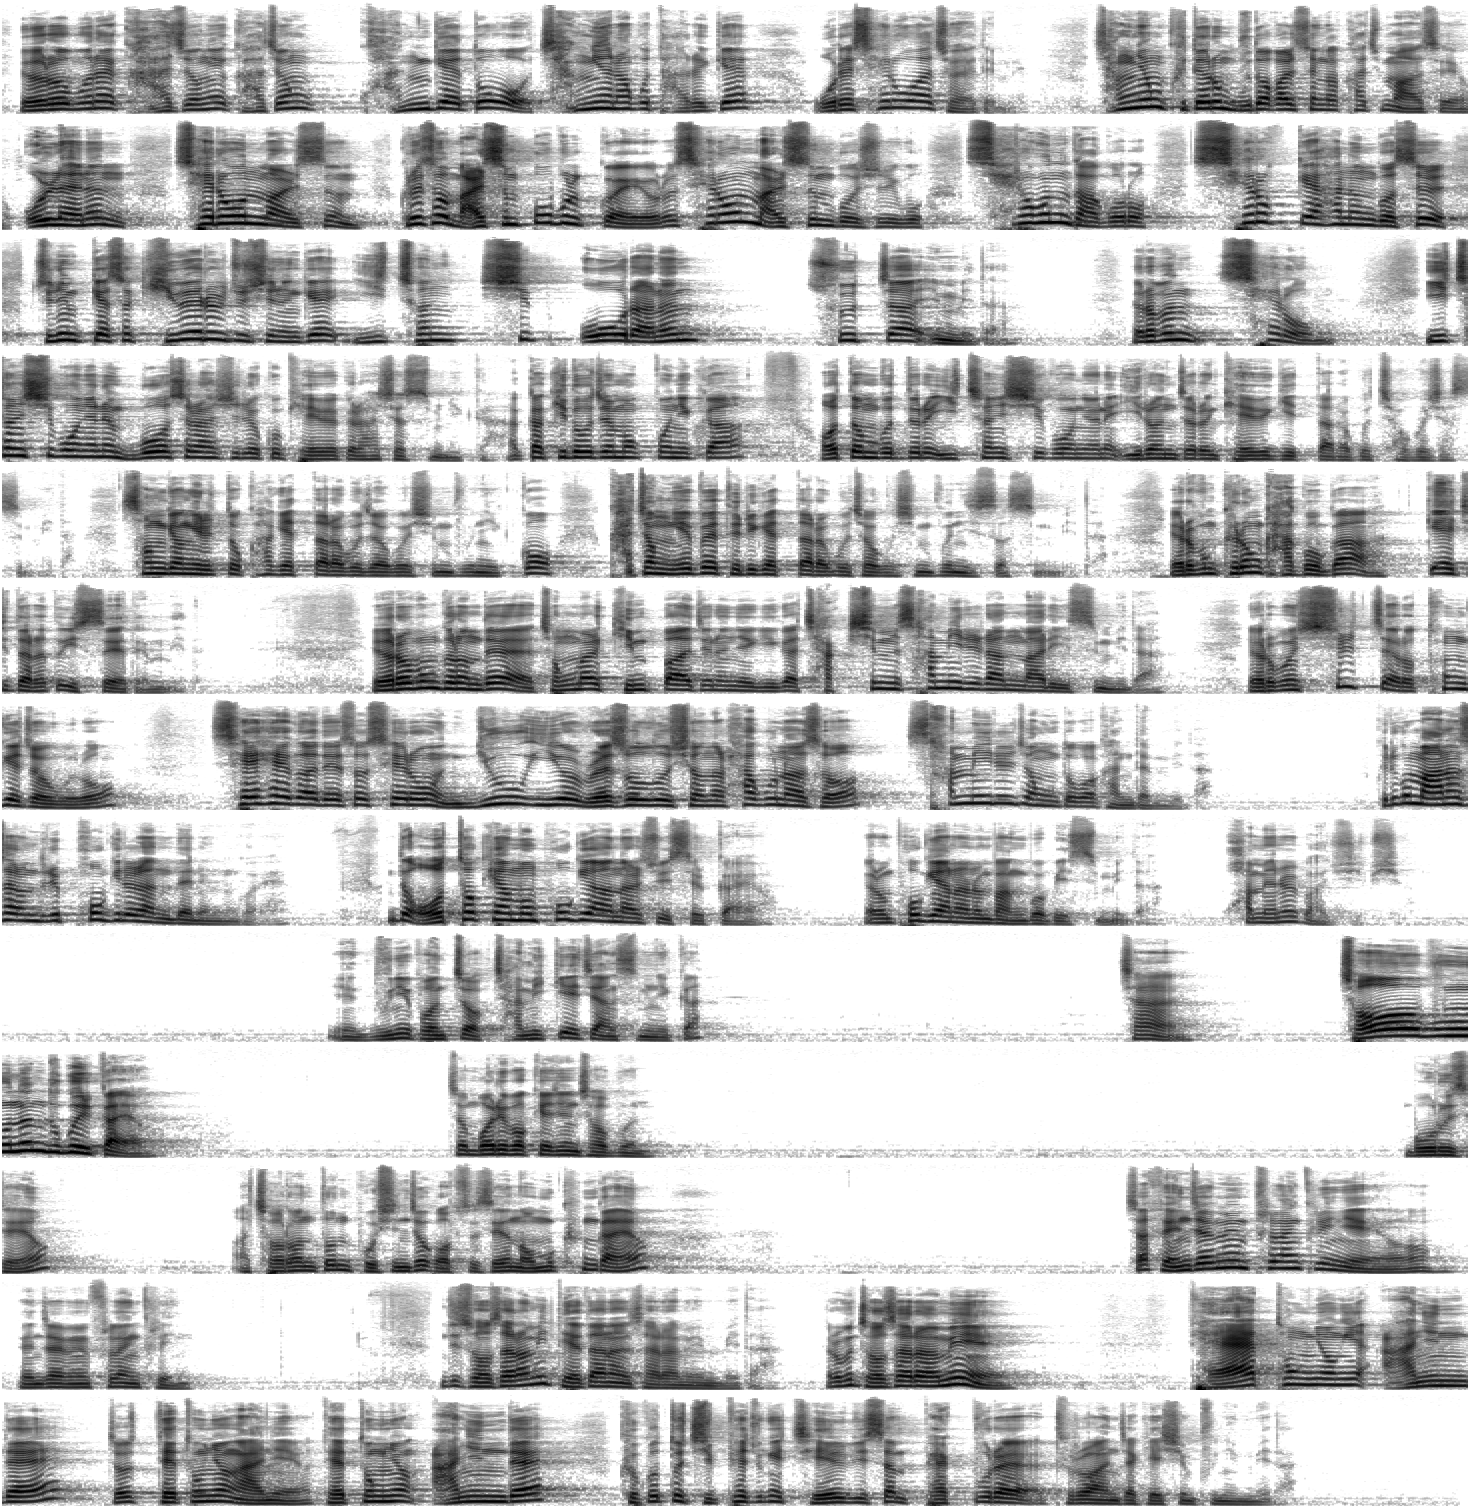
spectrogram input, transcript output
여러분의 가정의 가정 관계도 작년하고 다르게 올해 새로워져야 됩니다. 작년 그대로 묻어갈 생각하지 마세요. 올해는 새로운 말씀, 그래서 말씀 뽑을 거예요. 새로운 말씀 보시고 새로운 각오로 새롭게 하는 것을 주님께서 기회를 주시는 게 2015라는 숫자입니다. 여러분, 새로움. 2015년에 무엇을 하시려고 계획을 하셨습니까? 아까 기도 제목 보니까 어떤 분들은 2015년에 이런저런 계획이 있다라고 적으셨습니다. 성경 일독 하겠다라고 적으신 분 있고 가정 예배 드리겠다라고 적으신 분 있었습니다. 여러분 그런 각오가 깨지더라도 있어야 됩니다. 여러분 그런데 정말 김 빠지는 얘기가 작심삼일이란 말이 있습니다. 여러분 실제로 통계적으로 새해가 돼서 새로운 New Year resolution을 하고 나서 3일 정도가 간답니다. 그리고 많은 사람들이 포기를 한다는 거예요. 근데 어떻게 하면 포기 안 할 수 있을까요? 여러분 포기 안 하는 방법이 있습니다. 화면을 봐 주십시오. 예, 눈이 번쩍 잠이 깨지 않습니까? 자, 저분은 누구일까요? 저 머리 벗겨진 저분. 모르세요? 아, 저런 돈 보신 적 없으세요? 너무 큰가요? 자, 벤자민 프랭클린이에요. 벤자민 프랭클린. 근데 저 사람이 대단한 사람입니다. 여러분, 저 사람이 대통령이 아닌데 저 대통령 아니에요. 대통령 아닌데 그것도 지폐 중에 제일 비싼 100불에 들어앉아 계신 분입니다.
